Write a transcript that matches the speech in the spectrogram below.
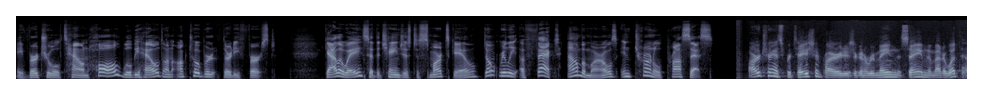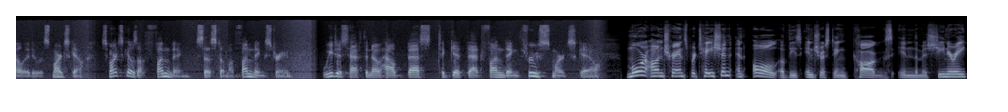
A virtual town hall will be held on October 31st. Gallaway said the changes to SmartScale don't really affect Albemarle's internal process. Our transportation priorities are going to remain the same no matter what the hell they do with SmartScale. SmartScale is a funding system, a funding stream. We just have to know how best to get that funding through SmartScale. More on transportation and all of these interesting cogs in the machinery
